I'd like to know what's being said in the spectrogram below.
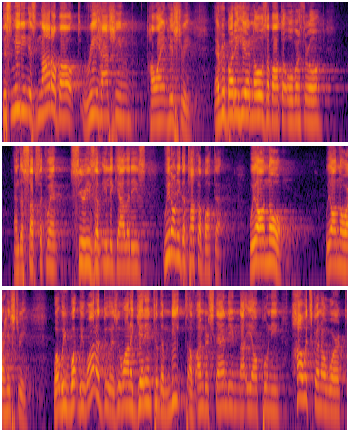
this meeting is not about rehashing Hawaiian history. Everybody here knows about the overthrow and the subsequent series of illegalities. We don't need to talk about that. We all know. We all know our history. What we, what we want to do is we want to get into the meat of understanding Na'i Aupuni, how it's going to work,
